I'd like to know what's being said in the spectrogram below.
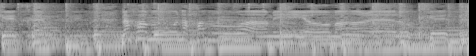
אלוקיכם נחמו נחמו עמי יאמר אלוקיכם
